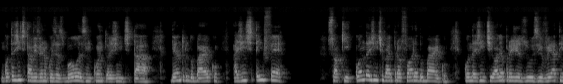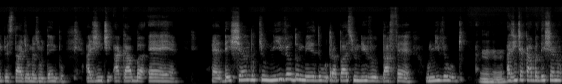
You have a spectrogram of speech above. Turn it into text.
enquanto a gente está vivendo coisas boas, enquanto a gente está dentro do barco, a gente tem fé. Só que quando a gente vai para fora do barco, quando a gente olha para Jesus e vê a tempestade ao mesmo tempo, a gente acaba é, é, deixando que o nível do medo ultrapasse o nível da fé, o nível. Uhum. A gente acaba deixando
